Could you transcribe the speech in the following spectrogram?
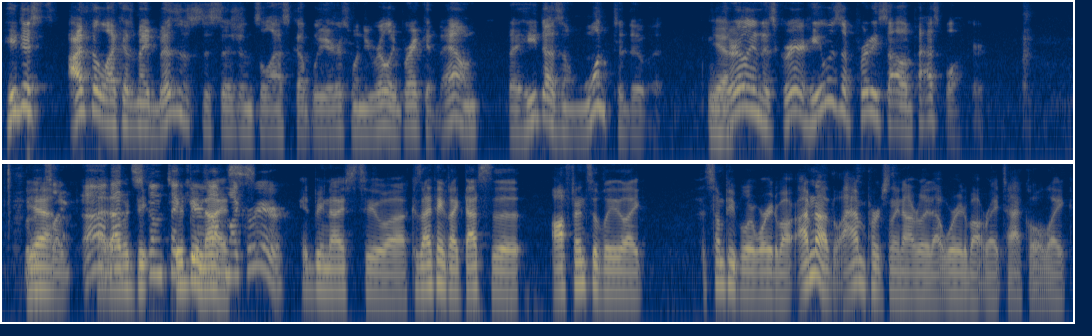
He just, I feel like, has made business decisions the last couple of years when you really break it down that he doesn't want to do it. yeah, Early in his career, he was a pretty solid pass blocker. But Yeah, it's like, oh, uh, that that's be- going to take years off my career. it'd be nice to uh because I think like that's the offensively like some people are worried about. I'm not. I'm personally not really that worried about right tackle. Like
